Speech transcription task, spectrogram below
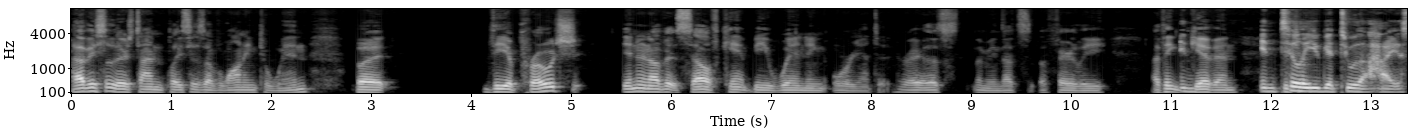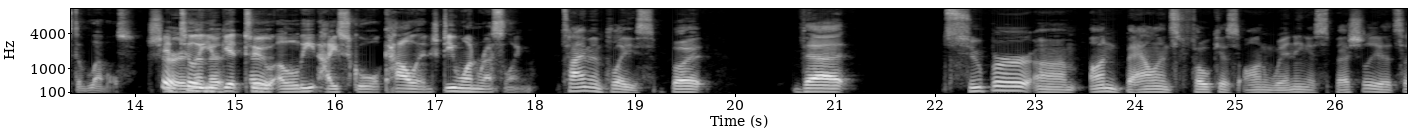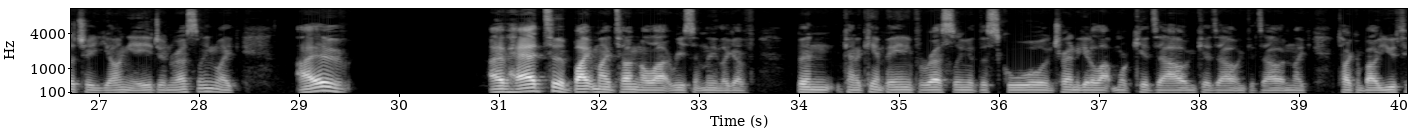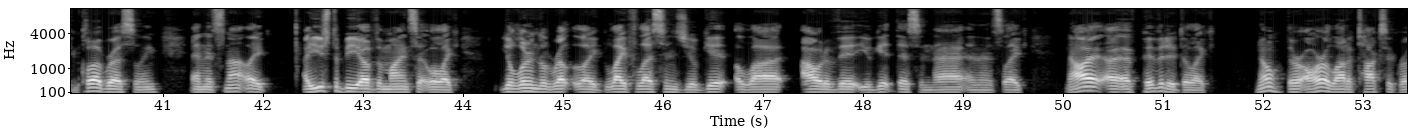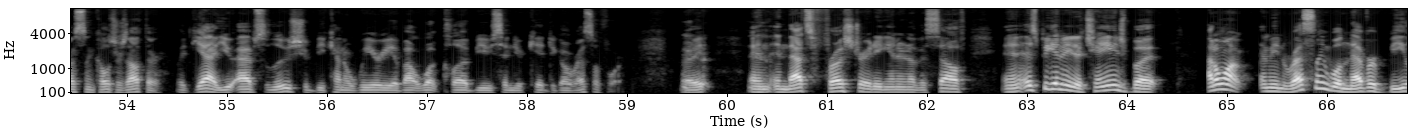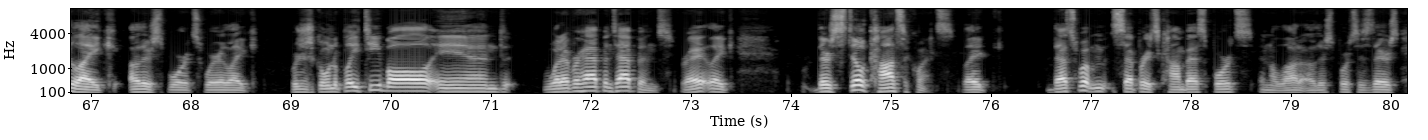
obviously there's time and places of wanting to win, but the approach in and of itself can't be winning oriented, right? That's I mean that's a fairly I think In- given. Until Because- you get to the highest of levels. Sure, until you get to uh, elite high school, college, D1 wrestling. time and place, but that super um, unbalanced focus on winning, especially at such a young age in wrestling, like I've I've had to bite my tongue a lot recently. Like I've been kind of campaigning for wrestling at the school and trying to get a lot more kids out and kids out and kids out and like talking about youth and club wrestling. And it's not like I used to be of the mindset, well, like you'll learn the re- like life lessons. You'll get a lot out of it. You'll get this and that, and it's like now I, I've pivoted to like no, there are a lot of toxic wrestling cultures out there. Like, yeah, you absolutely should be kind of weary about what club you send your kid to go wrestle for, right? Yeah. And and that's frustrating in and of itself. And it's beginning to change, but I don't want. I mean, wrestling will never be like other sports where like we're just going to play t-ball and whatever happens happens, right? Like, there's still consequence. Like that's what separates combat sports and a lot of other sports is there's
